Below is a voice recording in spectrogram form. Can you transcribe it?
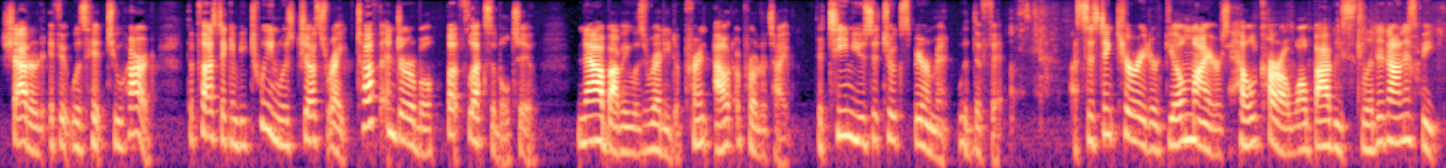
shattered if it was hit too hard. The plastic in between was just right, tough and durable, but flexible too. Now Bobby was ready to print out a prototype. The team used it to experiment with the fit. Assistant curator Gil Myers held Karl while Bobby slid it on his beak.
